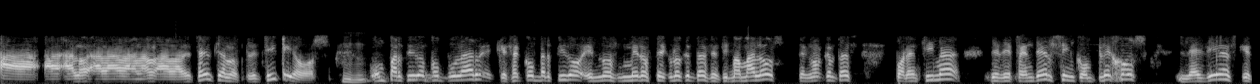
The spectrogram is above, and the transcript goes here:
a, a, la, defensa, a los principios. Un Partido Popular que se ha convertido en unos meros tecnócratas, encima malos, tecnócratas, por encima de defender sin complejos las ideas que,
